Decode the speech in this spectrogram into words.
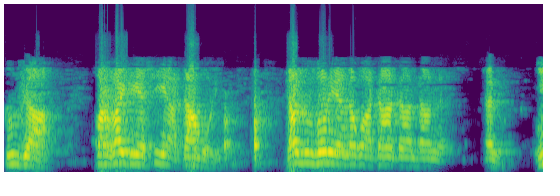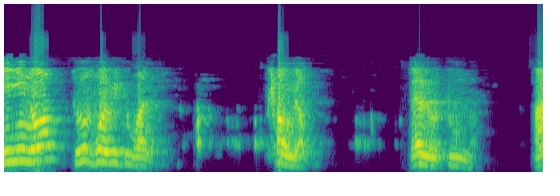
တူကြပါရိုက်ရဲ့ရှင်းအတန်းပေါ့လေနောက်လူဆိုးတွေကတော့အတန်းအတန်းအတန်းနဲ့အဲ့လိုညီညီတော့ကျိုးဆွဲပြီးတူခိုင်းဖြောင်းရောက်အဲ့လိုတူအာ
